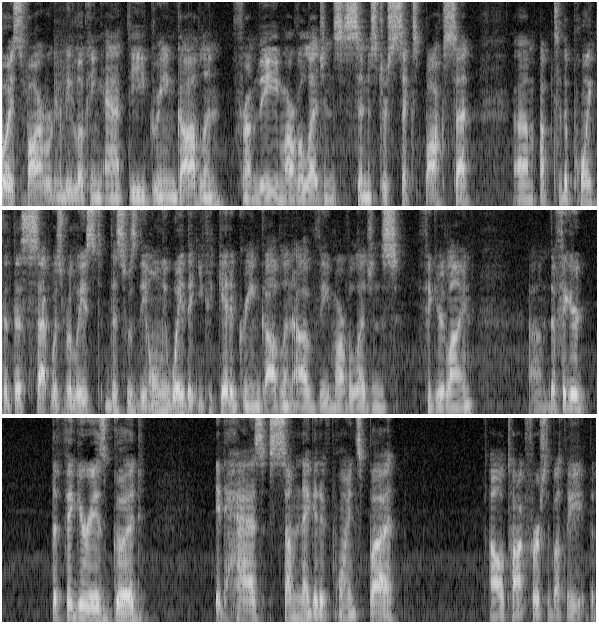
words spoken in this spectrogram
toy spot, we're going to be looking at the Green Goblin from the Marvel Legends Sinister Six box set. Um, up to the point that this set was released, this was the only way that you could get a Green Goblin of the Marvel Legends figure line. Um, the figure, the figure is good. It has some negative points, but I'll talk first about the the,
